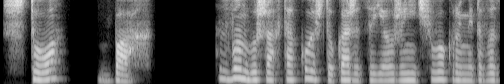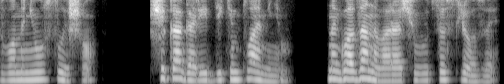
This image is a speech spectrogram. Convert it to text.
«Что?» Бах. Звон в ушах такой, что, кажется, я уже ничего, кроме этого звона, не услышу. Щека горит диким пламенем. На глаза наворачиваются слезы.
